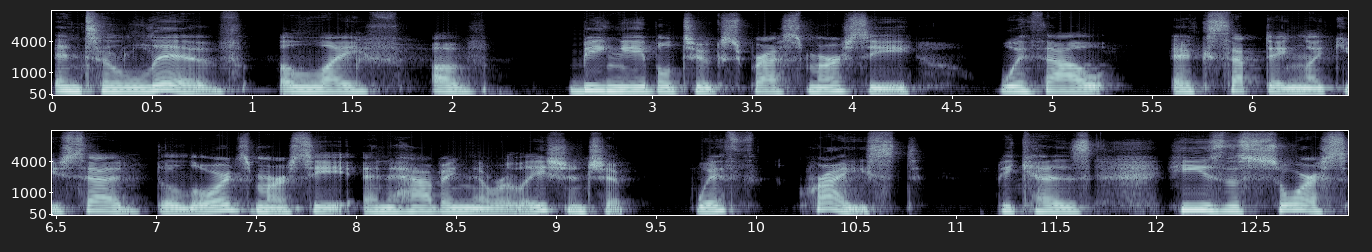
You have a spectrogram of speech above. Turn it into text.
and to live a life of being able to express mercy without accepting, like you said, the Lord's mercy and having a relationship with Christ because he's the source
